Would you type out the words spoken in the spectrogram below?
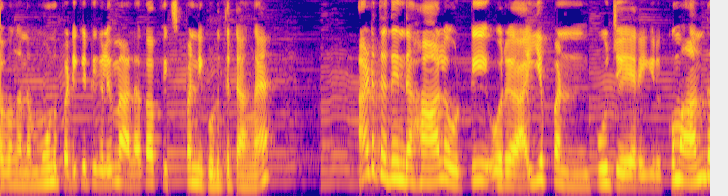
அவங்க அந்த மூணு படிக்கட்டுகளையுமே அழகா ஃபிக்ஸ் பண்ணி கொடுத்துட்டாங்க. அடுத்தது இந்த ஹாலை ஒட்டி ஒரு ஐயப்பன் பூஜை அறை இருக்கும். அந்த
